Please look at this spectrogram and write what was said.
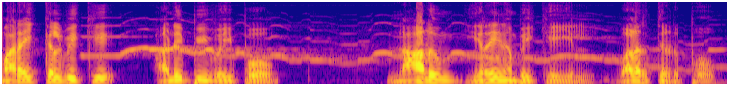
மறைக்கல்விக்கு அனுப்பி வைப்போம். நாளும் இறை நம்பிக்கையில் வளர்த்தெடுப்போம்.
